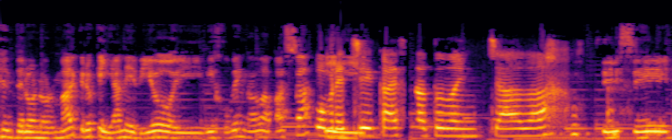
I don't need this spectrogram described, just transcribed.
de, lo normal, creo que ya me vio y dijo, venga, va, pasa. Pobre chica, está toda hinchada. Sí, sí,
